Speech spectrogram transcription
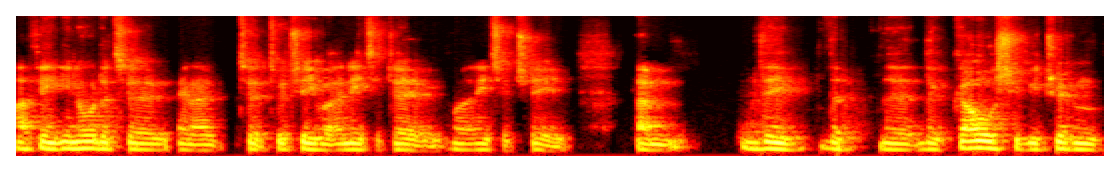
I think in order to you know to, to achieve what they need to do, what they need to achieve, um, the, the, the, the goal should be driven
